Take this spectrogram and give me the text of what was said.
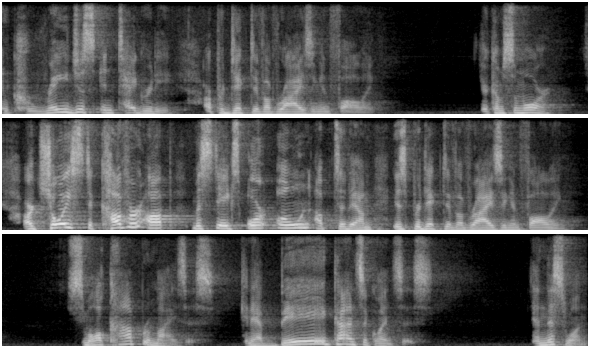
and courageous integrity are predictive of rising and falling. Here comes some more. Our choice to cover up mistakes or own up to them is predictive of rising and falling. Small compromises can have big consequences. And this one,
